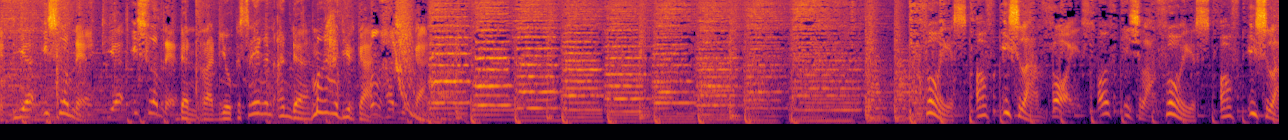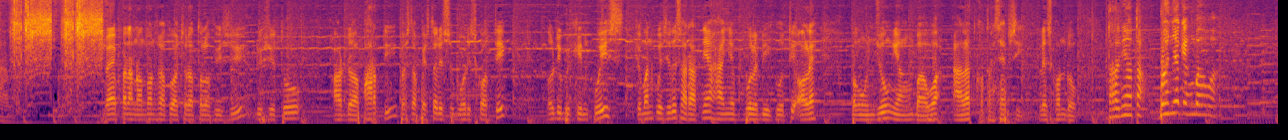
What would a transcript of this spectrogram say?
Media Islamnet, Media Islamnet dan radio kesayangan Anda menghadirkan menghadirkan Voice of Islam. Voice of Islam. Voice of Islam. Saya pernah nonton satu acara televisi, di situ ada party, pesta-pesta di sebuah diskotik, lalu dibikin kuis. Cuman kuis itu syaratnya hanya boleh diikuti oleh pengunjung yang bawa alat kontrasepsi, alias kondom. Ternyata banyak yang bawa.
